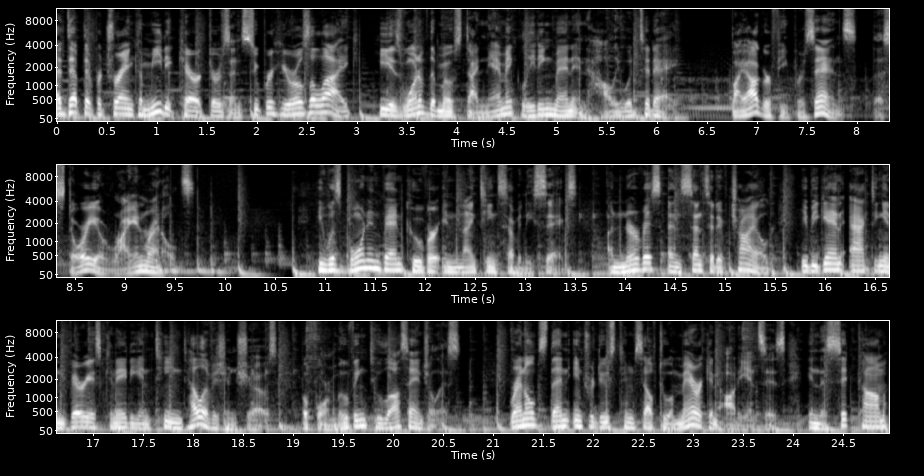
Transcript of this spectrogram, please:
Adept at portraying comedic characters and superheroes alike, he is one of the most dynamic leading men in Hollywood today. Biography presents the story of Ryan Reynolds. He was born in Vancouver in 1976. A nervous and sensitive child, he began acting in various Canadian teen television shows before moving to Los Angeles. Reynolds then introduced himself to American audiences in the sitcom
